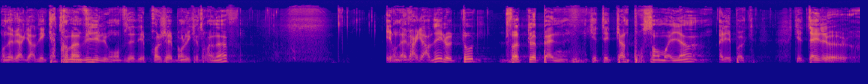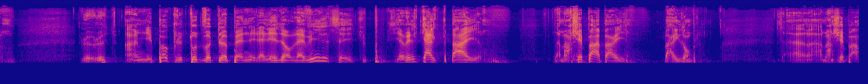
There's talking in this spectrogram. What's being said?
On avait regardé 80 villes où on faisait des projets banlieue 89. Et on avait regardé le taux de vote Le Pen, qui était de 15% moyen à l'époque. Qui était le, à une époque, le taux de vote Le Pen et la laideur de la ville, il y avait le calque, pareil. Ça ne marchait pas à Paris, par exemple. Ça ne marchait pas.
